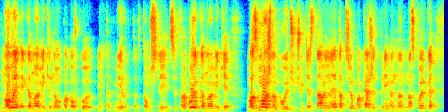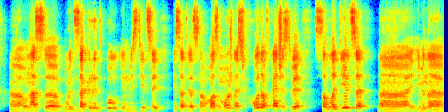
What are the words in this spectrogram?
новой экономики, на упаковку в мир, в том числе и цифровой экономики, возможно, будет чуть-чуть оставлено. Это все покажет время, насколько э, у нас э, будет закрыт пул инвестиций и, соответственно, возможность входа в качестве совладельца э, именно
